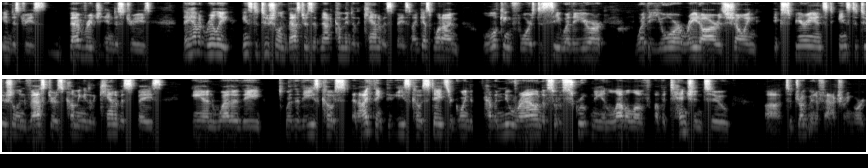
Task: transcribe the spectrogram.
industries, beverage industries. They haven't really institutional investors have not come into the cannabis space, and I guess what I'm looking for is to see whether your whether your radar is showing experienced institutional investors coming into the cannabis space and whether the whether the East Coast and I think the East Coast states are going to have a new round of sort of scrutiny and level of, of attention to uh, to drug manufacturing or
